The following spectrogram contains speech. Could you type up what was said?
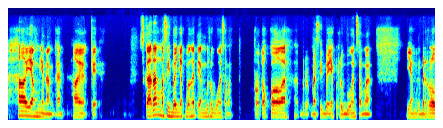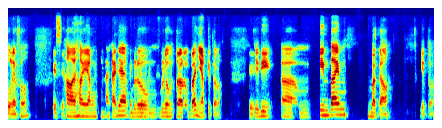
hal yang menyenangkan hal yang kayak sekarang masih banyak banget yang berhubungan sama protokol lah masih banyak berhubungan sama yang benar-benar low level. Hal-hal yang menyenangkannya belum belum terlalu banyak gitu loh. Okay. Jadi um, in time bakal gitu.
